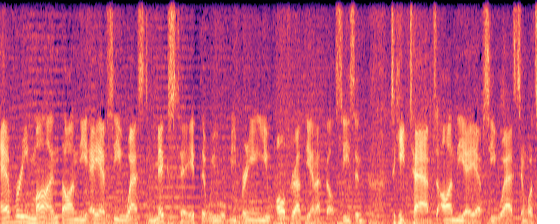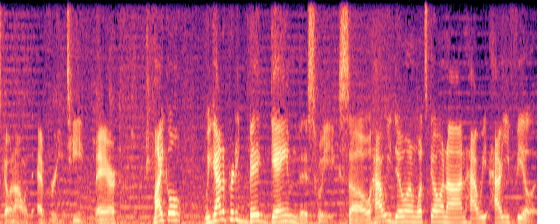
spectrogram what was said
every month on the AFC West mixtape that we will be bringing you all throughout the NFL season to keep tabs on the AFC West and what's going on with every team there. Michael, we got a pretty big game this week. So how we doing? What's going on? How we how you feeling?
